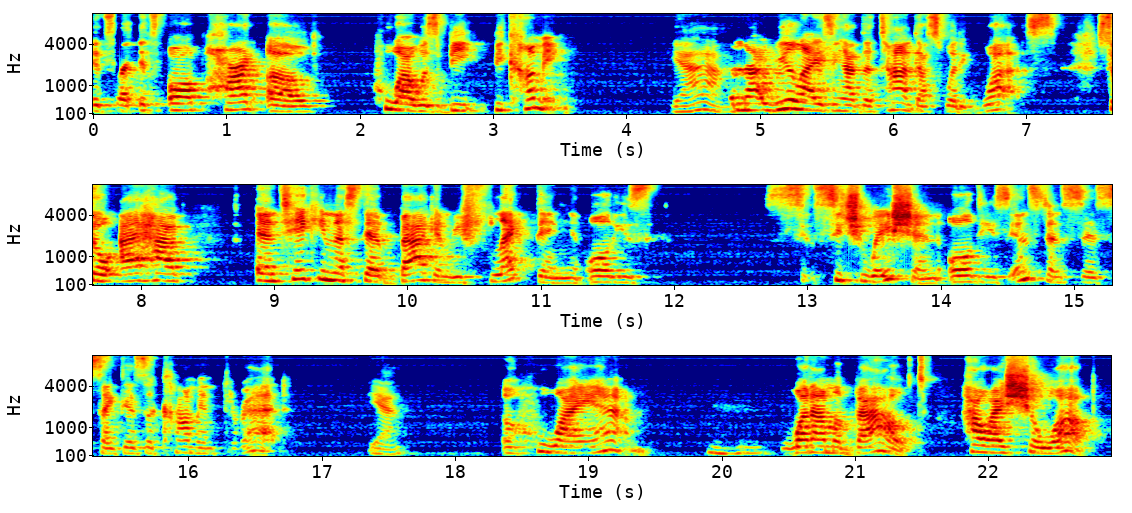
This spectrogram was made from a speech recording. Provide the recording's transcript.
it's like it's all part of who I was be, becoming yeah. I'm not realizing at the time that's what it was. So I have, and taking a step back and reflecting all these situation, all these instances, like there's a common thread. Yeah. Of who I am, mm-hmm. what I'm about, how I show up,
